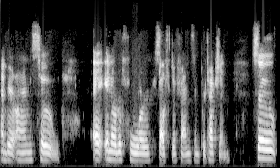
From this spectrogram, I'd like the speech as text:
and bear arms, so uh, in order for self defense and protection. So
